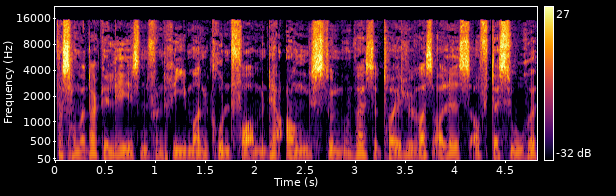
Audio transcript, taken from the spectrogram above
was haben wir da gelesen von Riemann? Grundformen der Angst und, und weiß der Teufel was alles auf der Suche.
